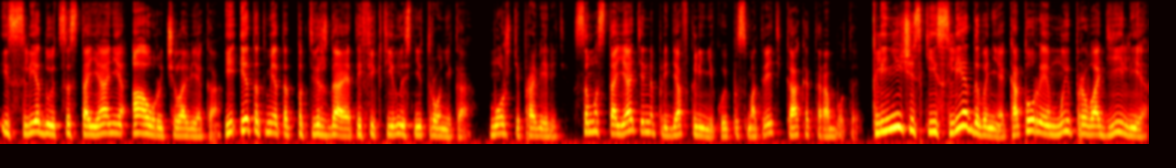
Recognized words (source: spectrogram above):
исследует состояние ауры человека. И этот метод подтверждает эффективность нейтроника. Можете проверить, самостоятельно придя в клинику и посмотреть, как это работает. Клинические исследования, которые мы проводили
